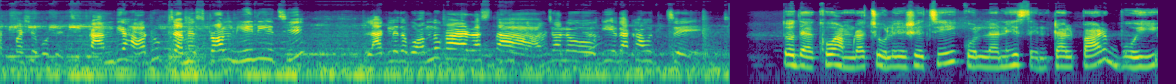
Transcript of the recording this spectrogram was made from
এক পাশে বসেছি। কান দিয়ে হাওয়া ঢুকছে, আমি স্টল নিয়ে নিয়েছি। লাগলে তো বন্ধ করার রাস্তা। চলো, গিয়ে দেখা হচ্ছে। তো দেখো, আমরা চলে এসেছি কল্যাণী সেন্ট্রাল পার্ক বই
